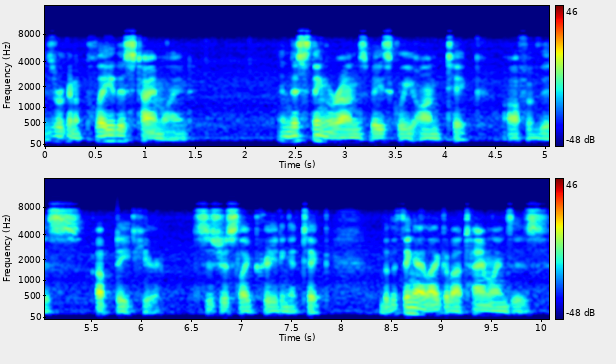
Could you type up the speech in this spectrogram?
is we're going to play this timeline and this thing runs basically on tick off of this update here. This is just like creating a tick. But the thing I like about timelines is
